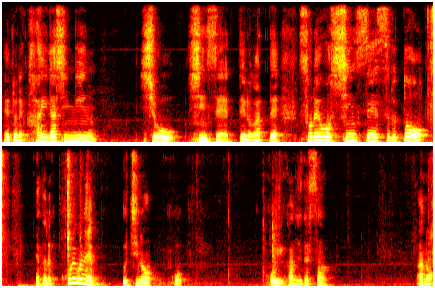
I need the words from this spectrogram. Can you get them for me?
えー、っとね、買い出し人、証申請っていうのがあって、それを申請すると、えっとね、これはね、うちのこうこういう感じでさ、あの、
